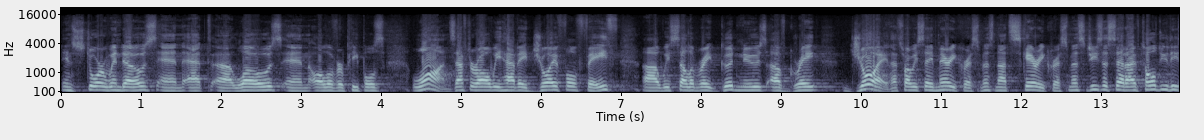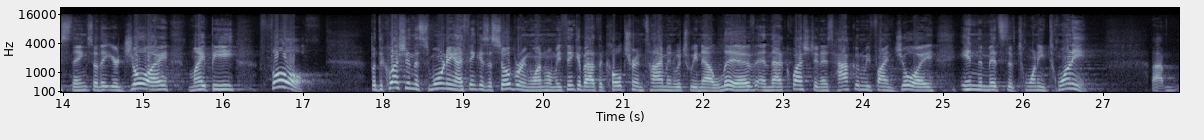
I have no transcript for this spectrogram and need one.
in store windows and at uh, Lowe's and all over people's lawns. After all, we have a joyful faith. Uh, we celebrate good news of great joy. That's why we say Merry Christmas, not Scary Christmas. Jesus said, I've told you these things so that your joy might be full. But the question this morning, I think, is a sobering one when we think about the culture and time in which we now live. And that question is how can we find joy in the midst of 2020? Um,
